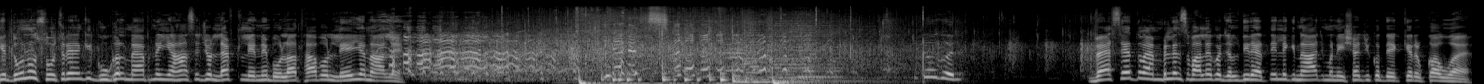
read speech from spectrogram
ये दोनों सोच रहे हैं कि गूगल मैप ने यहाँ से जो लेफ़्ट लेने बोला था वो ले या ना ले? वैसे तो एंबुलेंस वाले को जल्दी रहती है लेकिन आज मनीषा जी को देख के रुका हुआ है।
